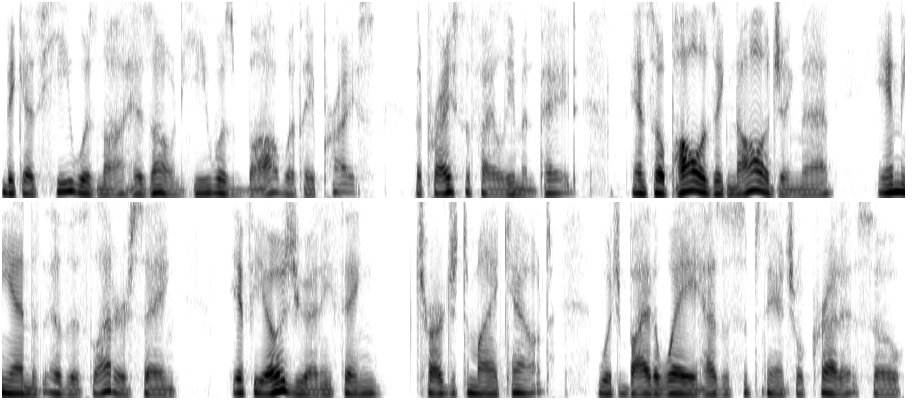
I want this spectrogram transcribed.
because he was not his own he was bought with a price the price that philemon paid and so paul is acknowledging that in the end of this letter saying if he owes you anything, charge it to my account, which by the way has a substantial credit. So,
